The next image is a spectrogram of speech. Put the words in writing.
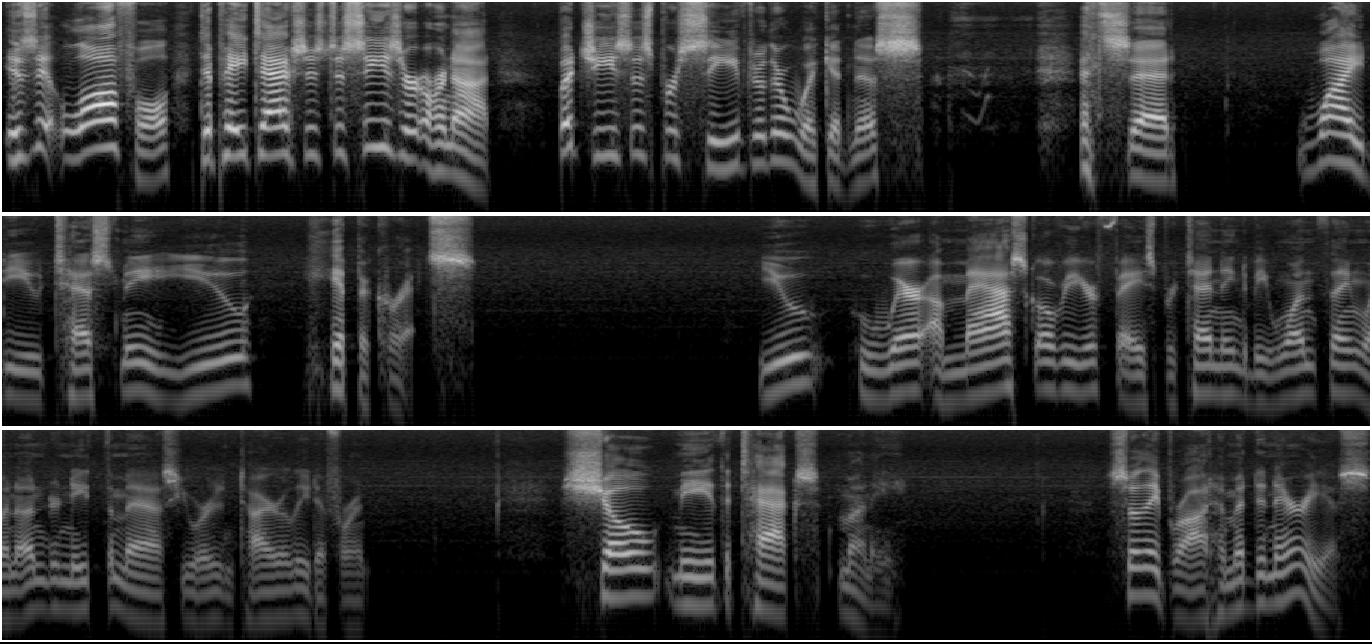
Is it lawful to pay taxes to Caesar or not? But Jesus perceived their wickedness and said, Why do you test me, you hypocrites? You who wear a mask over your face, pretending to be one thing when underneath the mask you are entirely different. Show me the tax money. So they brought him a denarius.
